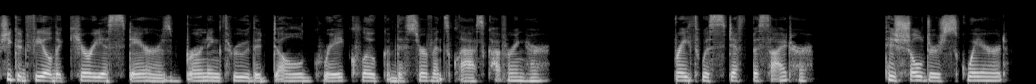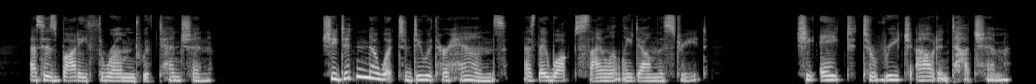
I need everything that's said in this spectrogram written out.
She could feel the curious stares burning through the dull gray cloak of the servants' class covering her. Braith was stiff beside her, his shoulders squared as his body thrummed with tension. She didn't know what to do with her hands as they walked silently down the street. She ached to reach out and touch him,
